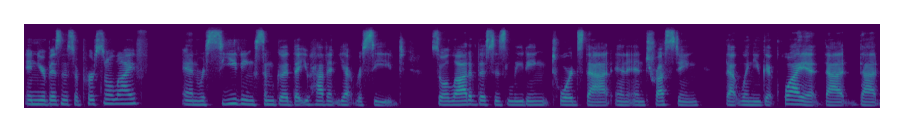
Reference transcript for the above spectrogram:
in your business or personal life and receiving some good that you haven't yet received. So a lot of this is leading towards that and and trusting that when you get quiet that that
